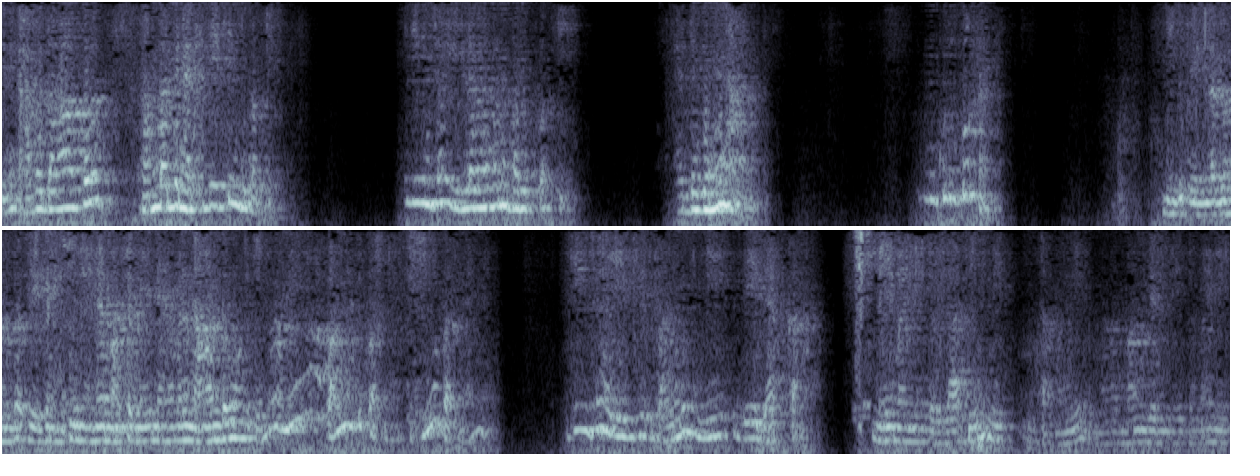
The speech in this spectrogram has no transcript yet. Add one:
වෙන්නේ කවදාකවත් සම්බන්ධ නැති දෙයකින් දුකක් එන්නේ ඉතින් ඒක ඊළඟම පරිප්පති ඇදගෙන නාන මුකුළු කොහොමද මේක පෙන්නලා දුන්නොත් ඒක නෙමෙයි නෑ මට මේ නෑමල නාන්න ඕනේ කියනවා මේ වන්නට ප්‍රශ්න කිසිම කරන්නේ නෑ. ඉතින් ඒක බලනකොට මේ දේ දැක්කා. මේමයි මේක වෙලා තියෙන්නේ. මේ තමයි මම දෙන්නේ තමයි මේ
